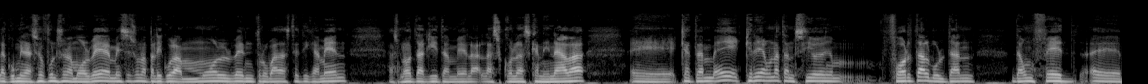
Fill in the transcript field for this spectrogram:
la combinació funciona molt bé. A més, és una pel·lícula molt ben trobada estèticament, es nota aquí també l'escola escaninava, eh, que també crea una tensió forta al voltant d'un fet eh,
